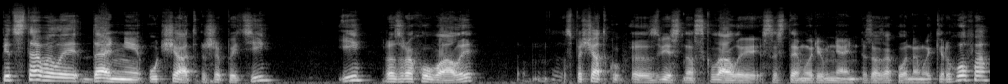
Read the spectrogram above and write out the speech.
підставили дані у чат GPT і розрахували. Спочатку, е, звісно, склали систему рівнянь за законами Кіргофа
